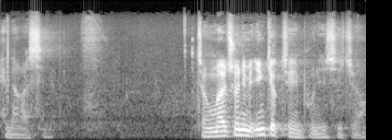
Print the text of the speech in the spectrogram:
해나가십니다. 정말 주님은 인격적인 분이시죠.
